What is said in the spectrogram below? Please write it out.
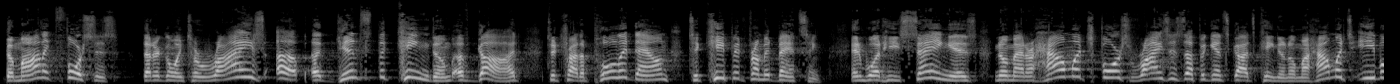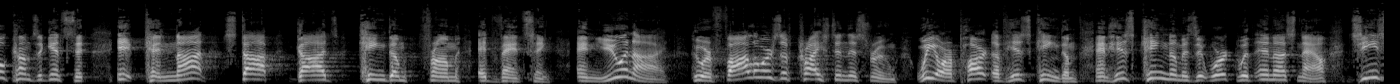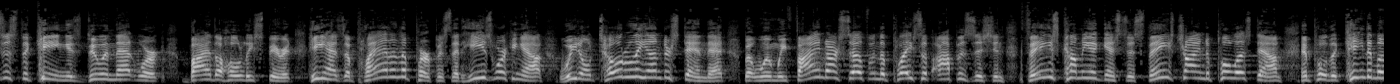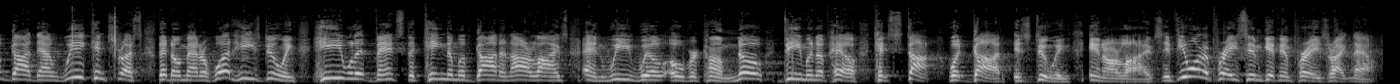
demonic forces that are going to rise up against the kingdom of God to try to pull it down, to keep it from advancing. And what he's saying is no matter how much force rises up against God's kingdom, no matter how much evil comes against it, it cannot stop God's kingdom from advancing. And you and I, who are followers of Christ in this room, we are part of His kingdom, and His kingdom is at work within us now. Jesus the King is doing that work by the Holy Spirit. He has a plan and a purpose that He's working out. We don't totally understand that, but when we find ourselves in the place of opposition, things coming against us, things trying to pull us down and pull the kingdom of God down, we can trust that no matter what He's doing, He will advance the kingdom of God in our lives, and we will overcome. No demon of hell can stop what God is doing in our lives. If you want to praise Him, give Him praise right now.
